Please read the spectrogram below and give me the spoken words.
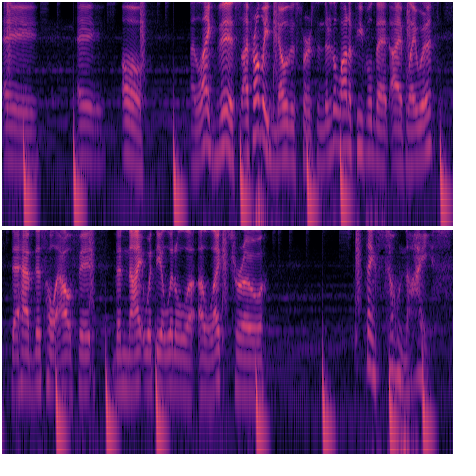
hey, hey. Oh, I like this. I probably know this person. There's a lot of people that I play with that have this whole outfit. The knight with the little uh, electro. Thing's so nice.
